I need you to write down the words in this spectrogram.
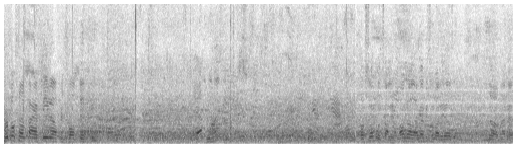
Purple Sunfire female for 1250. Yeah. Oh, someone's selling. Oh, no, that might be somebody else. No, my bad.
